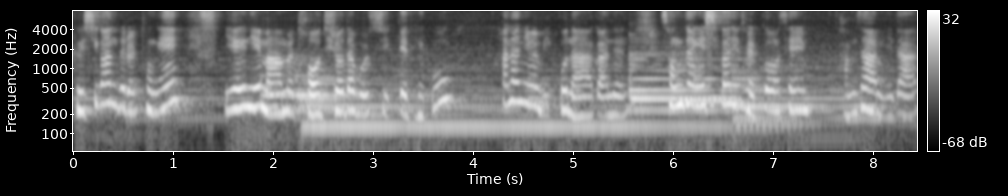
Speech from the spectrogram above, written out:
그 시간들을 통해 예은이의 마음을 더 들여다볼 수 있게 되고 하나님을 믿고 나아가는 성장의 시간이 될 것에 감사합니다.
